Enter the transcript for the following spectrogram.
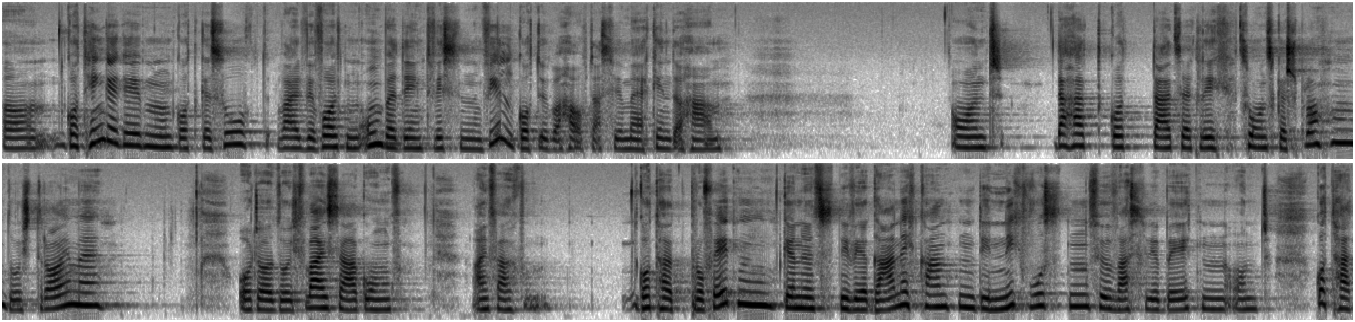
ähm, Gott hingegeben und Gott gesucht, weil wir wollten unbedingt wissen, will Gott überhaupt, dass wir mehr Kinder haben. Und da hat Gott tatsächlich zu uns gesprochen durch Träume oder durch Weissagung. Einfach, Gott hat Propheten genützt, die wir gar nicht kannten, die nicht wussten, für was wir beten. Und Gott hat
